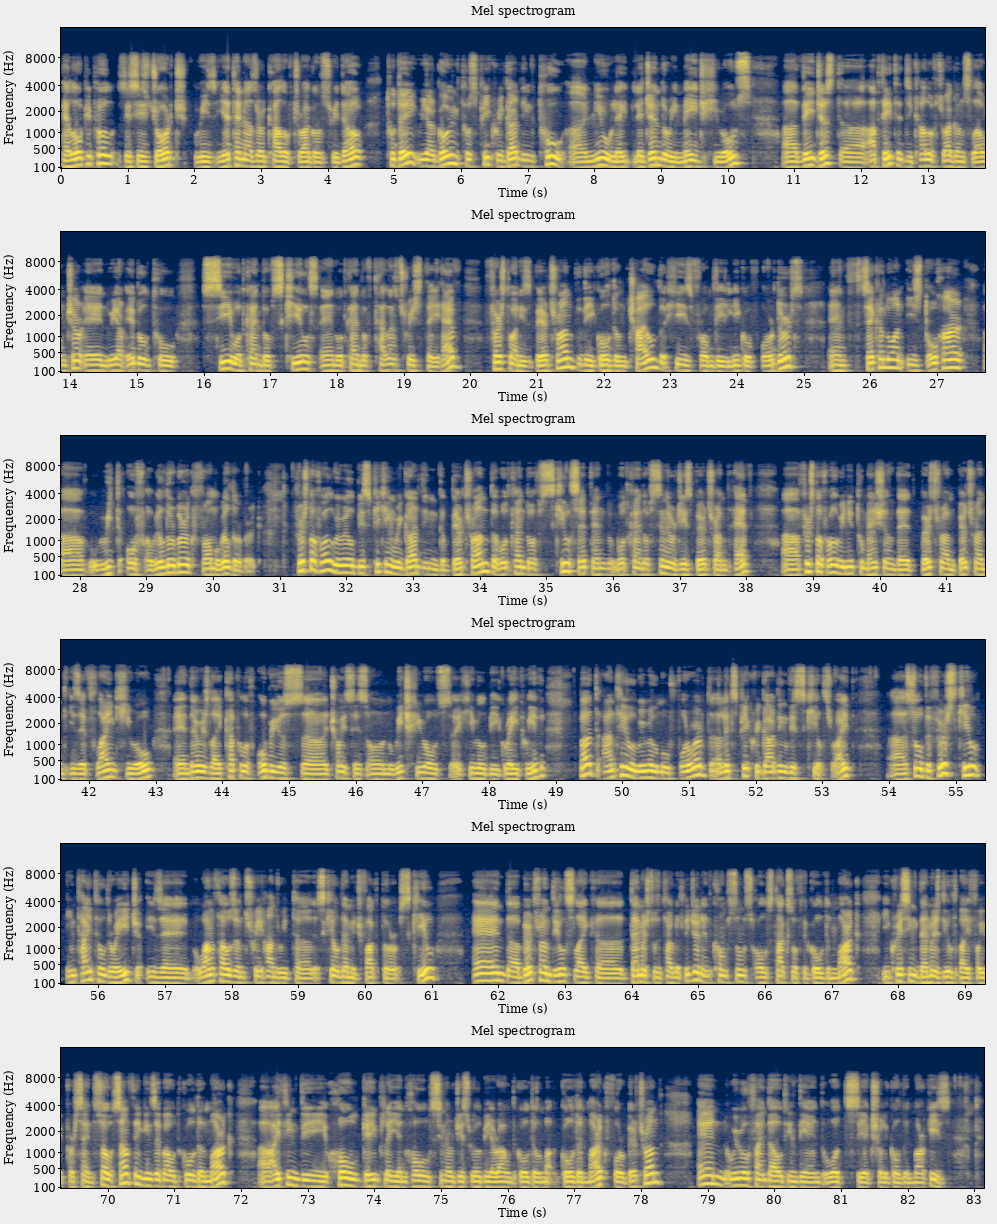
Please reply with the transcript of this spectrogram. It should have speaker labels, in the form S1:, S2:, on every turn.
S1: Hello people, this is George with yet another Call of Dragons video. Today we are going to speak regarding two uh, new le legendary mage heroes. Uh, they just uh, updated the Call of Dragons launcher and we are able to see what kind of skills and what kind of talent trees they have. First one is Bertrand, the Golden Child. He is from the League of Orders and second one is Tohar uh, Wit of Wilderburg from Wilderburg. First of all, we will be speaking regarding Bertrand, what kind of skill set and what kind of synergies Bertrand have. Uh, first of all, we need to mention that Bertrand Bertrand is a flying hero, and there is like a couple of obvious uh, choices on which heroes uh, he will be great with. But until we will move forward, uh, let's speak regarding these skills, right? Uh, so the first skill, Entitled Rage, is a 1300 uh, skill damage factor skill, and uh, Bertrand deals like uh, damage to the target legion and consumes all stacks of the golden mark, increasing damage dealt by 5%. So something is about golden mark. Uh, I think the whole gameplay and whole synergies will be around golden golden mark for Bertrand, and we will find out in the end what the actually golden mark is.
